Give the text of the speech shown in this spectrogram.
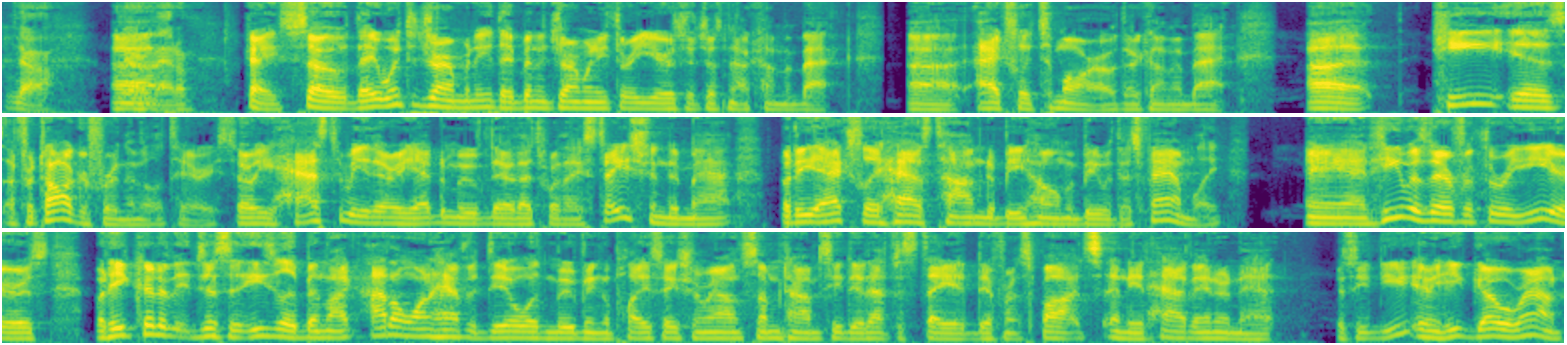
No, never Uh, met him. Okay, so they went to Germany. They've been in Germany three years. They're just now coming back. Uh, actually, tomorrow they're coming back. He is a photographer in the military, so he has to be there. He had to move there. That's where they stationed him at. But he actually has time to be home and be with his family. And he was there for three years, but he could have just as easily been like, I don't want to have to deal with moving a PlayStation around. Sometimes he did have to stay at different spots, and he'd have internet because he'd, I mean, he'd go around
